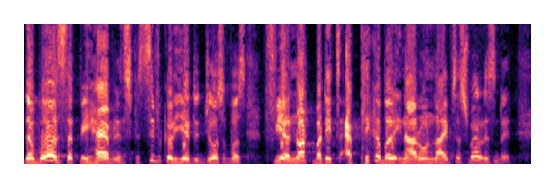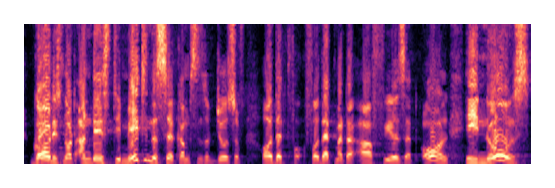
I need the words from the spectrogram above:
the words that we have, and specifically here to Joseph, was fear not, but it's applicable in our own lives as well, isn't it? God is not underestimating the circumstance of Joseph, or that for, for that matter, our fears at all. He knows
